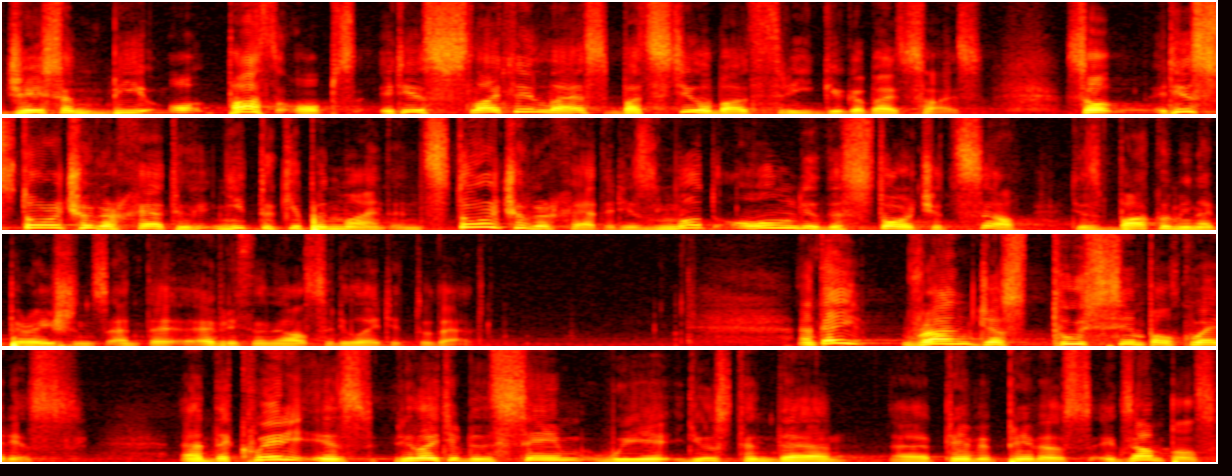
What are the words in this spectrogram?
JSON B path ops, it is slightly less, but still about 3 gigabyte size. So it is storage overhead you need to keep in mind. And storage overhead, it is not only the storage itself, it is vacuuming operations and everything else related to that. And I run just two simple queries. And the query is relatively the same we used in the uh, previous examples.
